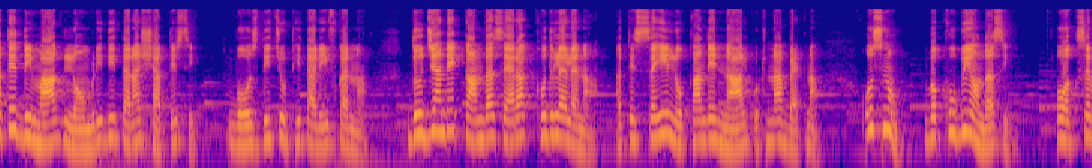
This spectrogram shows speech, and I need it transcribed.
ਅਤੇ ਦਿਮਾਗ ਲੋਮੜੀ ਦੀ ਤਰ੍ਹਾਂ ਸ਼ਾਤਿਰ ਸੀ। ਬੋਸ ਦੀ ਝੂਠੀ ਤਾਰੀਫ ਕਰਨਾ, ਦੂਜਿਆਂ ਦੇ ਕੰਮ ਦਾ ਸਹਿਰਾ ਖੁਦ ਲੈ ਲੈਣਾ ਅਤੇ ਸਹੀ ਲੋਕਾਂ ਦੇ ਨਾਲ ਉੱਠਣਾ ਬੈਠਣਾ ਉਸ ਨੂੰ ਬਖੂਬੀ ਆਉਂਦਾ ਸੀ। ਉਹ ਅਕਸਰ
